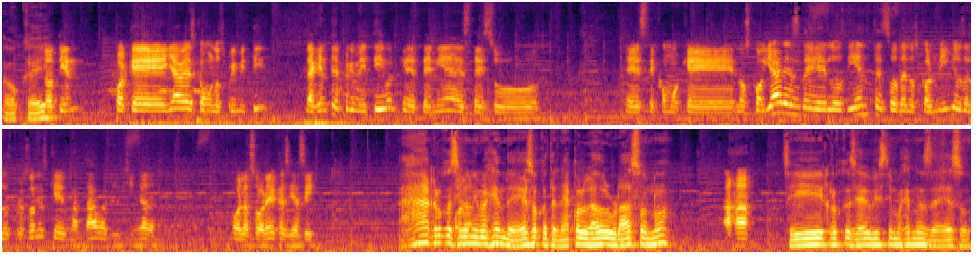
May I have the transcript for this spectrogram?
ok. Lo tiene, porque ya ves, como los primitivos, la gente primitiva que tenía este su. Este, como que los collares de los dientes o de los colmillos de las personas que mataban, la chingada. O las orejas y así. Ah, creo que sí, Hola. una imagen de eso, que tenía colgado el brazo, ¿no? Ajá. Sí, creo que sí he visto imágenes de eso.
